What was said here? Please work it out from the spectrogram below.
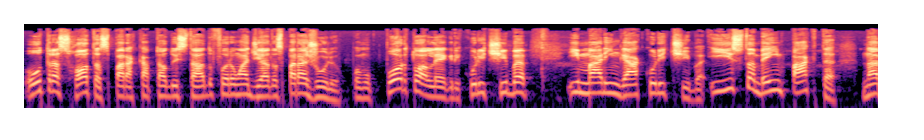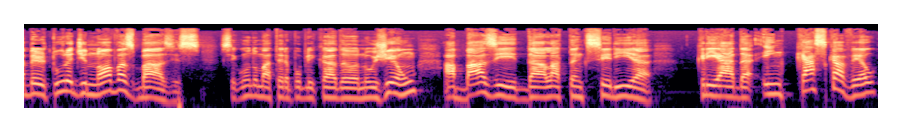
outras rotas para a capital do estado foram adiadas para julho, como Porto Alegre-Curitiba e Maringá-Curitiba. E isso também impacta na abertura de novas bases. Segundo matéria publicada no G1, a base da Latam, que seria criada em Cascavel,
